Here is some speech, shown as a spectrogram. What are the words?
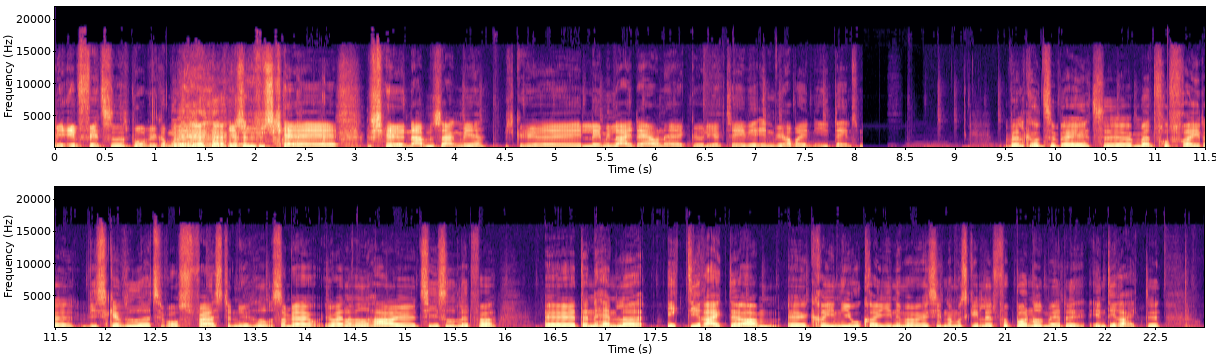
Vi er et fedt sidespor, vi kommer ud af. Jeg synes, vi skal, vi skal nappe en sang mere. Vi skal høre uh, Let Me Lie Down af Girlie Octavia, inden vi hopper ind i dagens Velkommen tilbage til øh, Manfred Fredag. Vi skal videre til vores første nyhed, som jeg jo allerede har øh, teaset lidt for. Øh, den handler ikke direkte om øh, krigen i Ukraine, men man kan sige, den er måske lidt forbundet med det indirekte.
